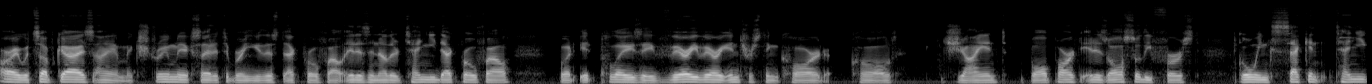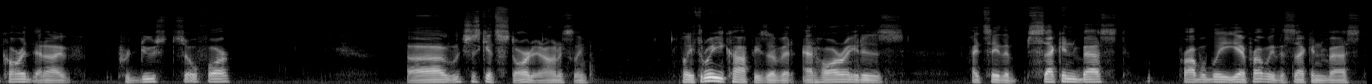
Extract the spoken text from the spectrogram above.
Alright, what's up guys? I am extremely excited to bring you this deck profile. It is another Tenyi deck profile, but it plays a very, very interesting card called Giant Ballpark. It is also the first going second Tenyi card that I've produced so far. Uh, let's just get started, honestly. Play three copies of it. Adhara, it is, I'd say, the second best, probably, yeah, probably the second best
